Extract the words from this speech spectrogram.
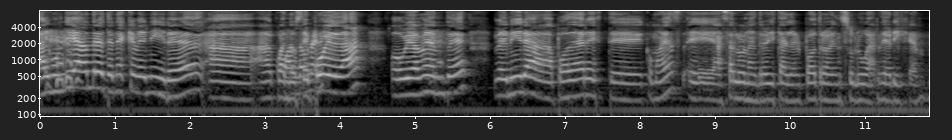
Algún día, André, tenés que venir, ¿eh? A, cuando, se pueda, obviamente, venir a poder, este, ¿cómo es? Eh, hacerle una entrevista al del Potro en su lugar de origen.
